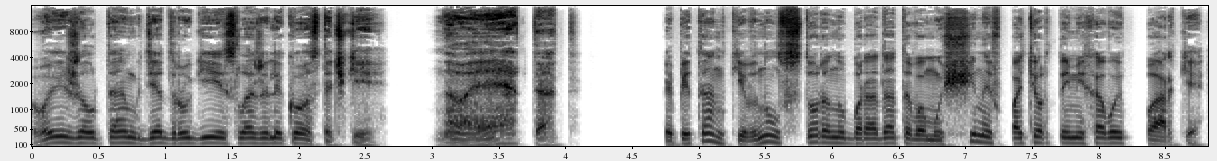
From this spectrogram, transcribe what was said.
Выжил там, где другие сложили косточки. Но этот...» Капитан кивнул в сторону бородатого мужчины в потертой меховой парке,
